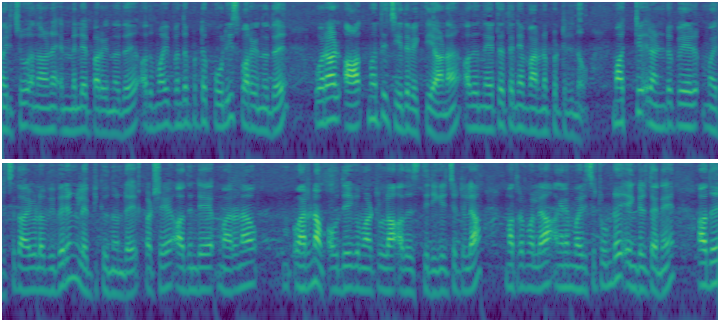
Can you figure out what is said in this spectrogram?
മരിച്ചു എന്നാണ് എം എൽ എ പറയുന്നത്. അതുമായി ബന്ധപ്പെട്ട് പോലീസ് പറയുന്നത് ഒരാൾ ആത്മഹത്യ ചെയ്ത വ്യക്തിയാണ്. അത് നേരത്തെ തന്നെ മരണപ്പെട്ടിരുന്നു. മറ്റ് രണ്ട് പേർ മരിച്ചതായുള്ള വിവരങ്ങൾ ലഭിക്കുന്നുണ്ട്. പക്ഷേ അതിന്റെ മരണ മരണം ഔദ്യോഗികമായിട്ടുള്ള അത് സ്ഥിരീകരിച്ചിട്ടില്ല. മാത്രമല്ല അങ്ങനെ മരിച്ചിട്ടുണ്ട് എങ്കിൽ തന്നെ അത്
